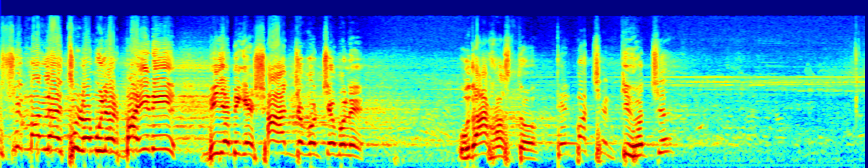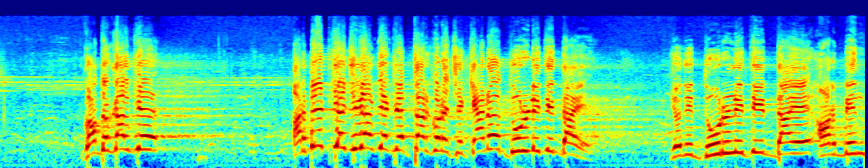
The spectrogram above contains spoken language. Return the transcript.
পশ্চিমবাংলায় তৃণমূলের বাহিনী বিজেপিকে সাহায্য করছে বলে উদার হস্ত টের পাচ্ছেন কি হচ্ছে? গতকালকে অরবিন্দ কেজরিওয়ালকে গ্রেপ্তার করেছে। কেন দুর্নীতির দায়ে? যদি দুর্নীতির দায়ে অরবিন্দ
